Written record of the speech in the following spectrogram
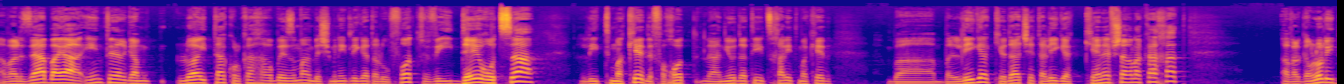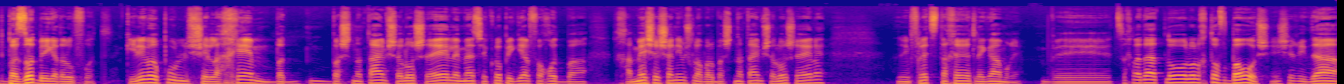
אבל זה הבעיה, אינטר גם לא הייתה כל כך הרבה זמן בשמינית ליגת אלופות, והיא די רוצה להתמקד, לפחות לעניות דעתי, היא צריכה להתמקד ב- בליגה, כי יודעת שאת הליגה כן אפשר לקחת, אבל גם לא להתבזות בליגת אלופות. כי ליברפול שלכם בשנתיים, שלוש האלה, מאז שקלופ הגיע לפחות בחמש השנים שלו, אבל בשנתיים, שלוש האלה, זה מפלצת אחרת לגמרי. וצריך לדעת לא, לא לחטוף בראש, יש ירידה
